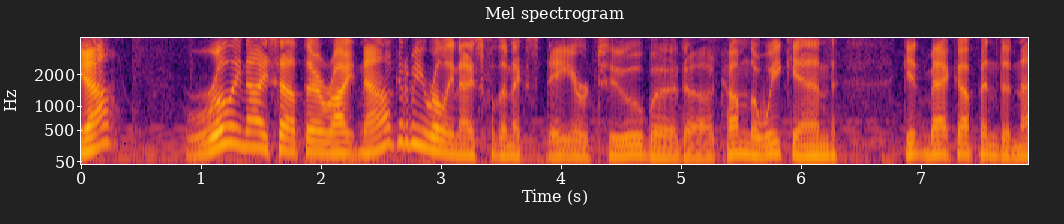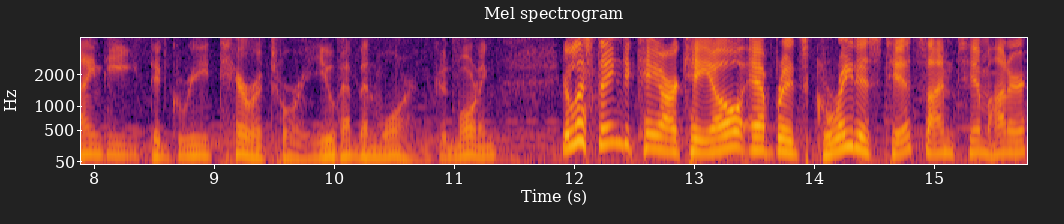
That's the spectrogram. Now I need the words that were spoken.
Yeah, really nice out there right now. Going to be really nice for the next day or two, but uh, come the weekend, getting back up into 90 degree territory. You have been warned. Good morning. You're listening to KRKO, Everett's greatest hits. I'm Tim Hunter.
